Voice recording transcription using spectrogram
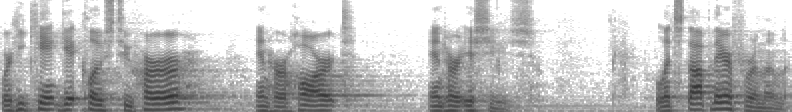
where he can't get close to her and her heart and her issues. Let's stop there for a moment.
